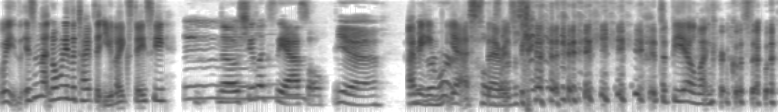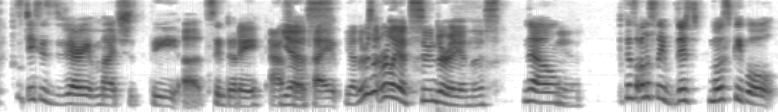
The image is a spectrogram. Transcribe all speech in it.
Wait, isn't that normally the type that you like, Stacey? No, she likes the asshole. Yeah. I, mean, mean, there were yes, assholes there on is. this it's a BL manga, of course there were. Stacey's very much the uh, tsundere asshole Yes. type. Yeah, there isn't really a tsundere in this. No, Yeah. because honestly, there's most people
